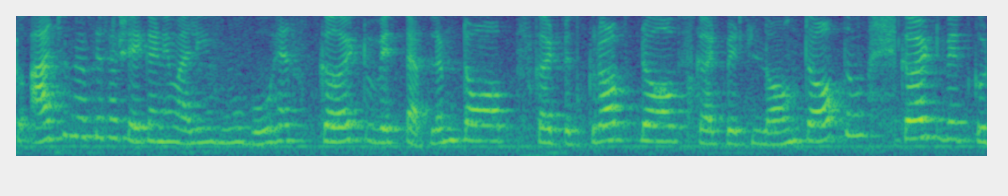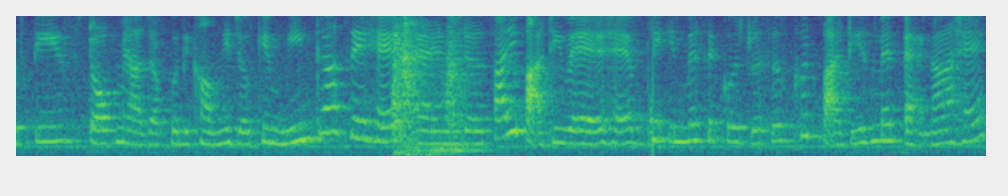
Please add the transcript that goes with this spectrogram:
तो आज जो मैं आपके साथ शेयर करने वाली हूँ, वो है skirt with peplum top skirt with crop top skirt with long top तो स्कर्ट विथ कुर्तीज टॉप में आज आपको दिखाऊँगी, जो कि मिंत्रा से है एंड सारी पार्टी वेयर है। इनमें से कुछ ड्रेसेस खुद पार्टीज़ में पहना है,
